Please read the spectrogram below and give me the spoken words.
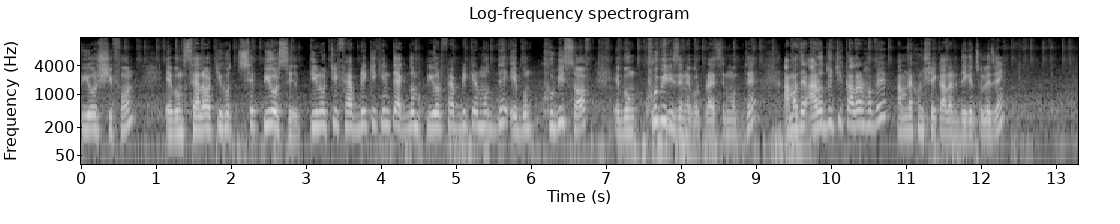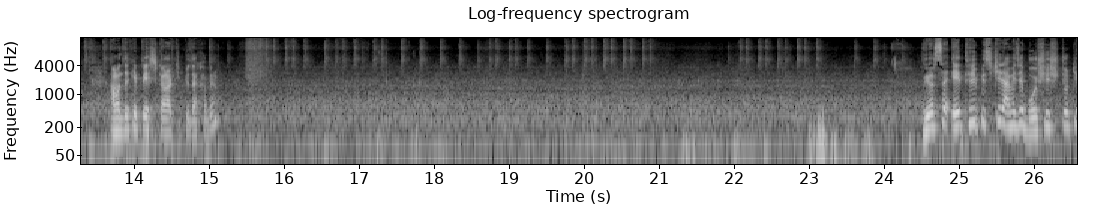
পিওর শিফন এবং স্যালোয়ারটি হচ্ছে পিওর সিল্ক তিনোটি ফ্যাব্রিকই কিন্তু একদম পিওর ফ্যাব্রিকের মধ্যে এবং খুবই সফট এবং খুবই রিজনেবল প্রাইসের মধ্যে। আমাদের আরও দুটি কালার হবে, আমরা এখন সেই কালারের দিকে চলে যাই। আমাদেরকে পেস্ট কালারটি একটু দেখাবেন। ভিউয়ার্সরা এই থ্রি পিসটির আমি যে বৈশিষ্ট্যটি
